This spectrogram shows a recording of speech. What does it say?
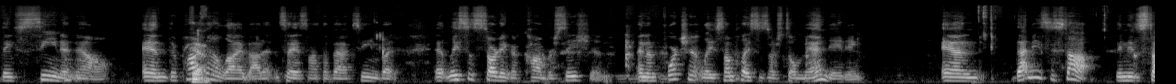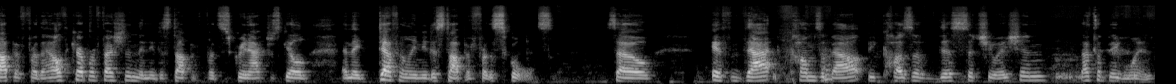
they've seen it mm-hmm. now and they're probably Yeah. going to lie about it and say it's not the vaccine but at least it's starting a conversation and unfortunately some places are still mandating and that needs to stop. They need to stop it for the healthcare profession. They need to stop it for the Screen Actors Guild, and they definitely need to stop it for the schools. So, if that comes about because of this situation, that's a big win.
